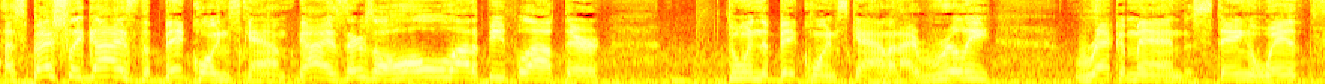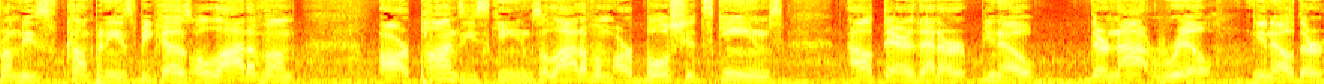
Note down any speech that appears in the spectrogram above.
especially guys, the Bitcoin scam. Guys, there's a whole lot of people out there doing the Bitcoin scam, and I really recommend staying away from these companies because a lot of them are Ponzi schemes. A lot of them are bullshit schemes out there that are, you know, they're not real. You know, they're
